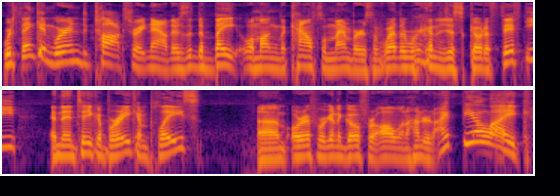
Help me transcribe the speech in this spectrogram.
we're thinking we're into talks right now. There's a debate among the council members of whether we're going to just go to 50 and then take a break in place, um, or if we're going to go for all 100. I feel like.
